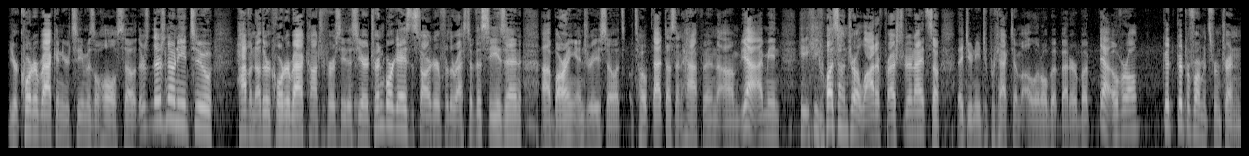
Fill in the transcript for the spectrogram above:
your quarterback and your team as a whole. So there's there's no need to have another quarterback controversy this year. Trent Bourguet is the starter for the rest of the season, uh, barring injury. So let's, let's hope that doesn't happen. Um, yeah, I mean, he, he was under a lot of pressure tonight, so they do need to protect him a little bit better. But yeah, overall, good good performance from Trenton.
